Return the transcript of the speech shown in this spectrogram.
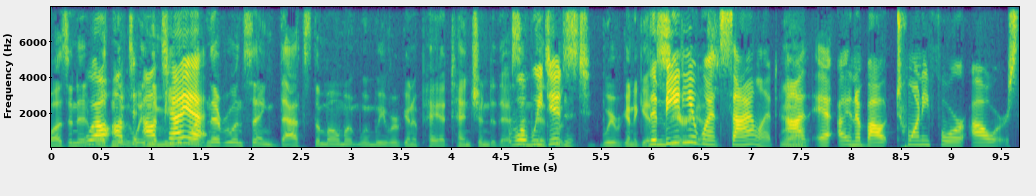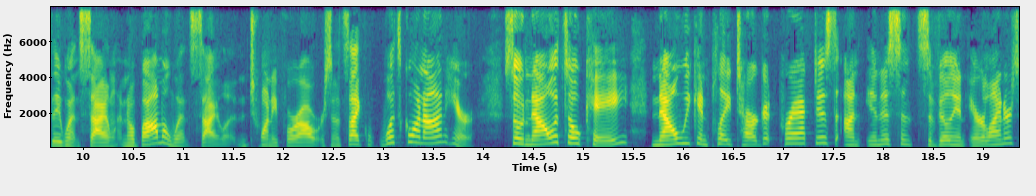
Wasn't it? Well, wasn't it t- in I'll the media, tell ya- wasn't everyone saying that's the moment when we were going to pay attention to this? Well, and we this didn't. we were going to get the media serious? went silent Yeah. on, uh, in about 24 hours. They went silent, and Obama went silent in 24 hours. And it's like, what's going on here? So now it's okay. Now we can play target practice on innocent civilian airliners.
